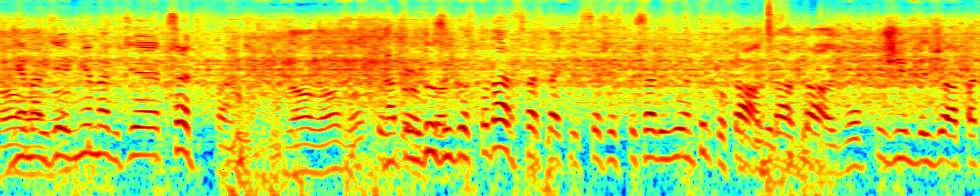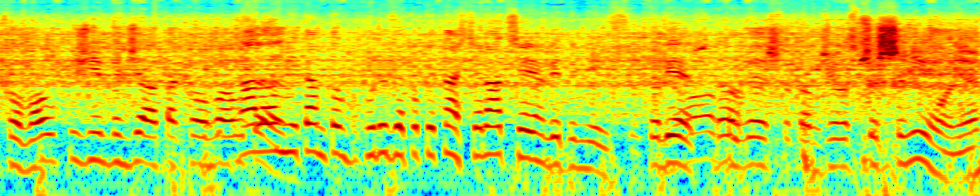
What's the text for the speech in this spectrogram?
No, nie, ma no, gdzie, no. nie ma gdzie przetrwać. No, no, no. To Na tych prawda. dużych gospodarstwach takich, co się specjalizują tylko w Tak, kukurydzy. tak, tak, bo później będzie atakował, później będzie atakował. No, ale ten. oni tam tą kukurydzę po 15 lat sieją w jednym miejscu. To wiesz, no, to, to wiesz, to tam się rozprzestrzeniło, nie?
